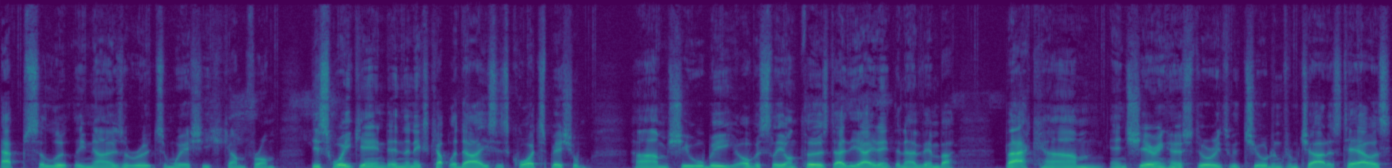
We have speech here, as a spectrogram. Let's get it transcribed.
absolutely knows her roots and where she's come from. This weekend and the next couple of days is quite special. Um, she will be obviously on Thursday, the 18th of November, back um, and sharing her stories with children from Charters Towers.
